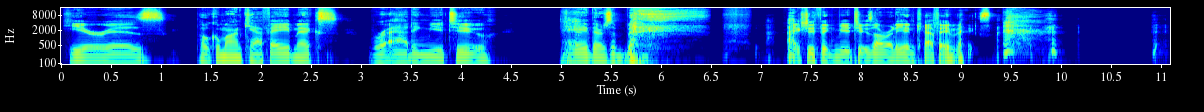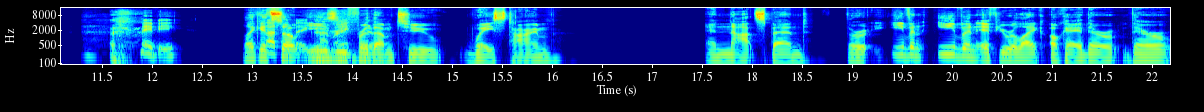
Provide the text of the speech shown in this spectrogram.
Here is Pokemon Cafe Mix. We're adding Mewtwo. Hey, there's a. I actually think Mewtwo's already in Cafe Mix. Maybe. Like it's That's so easy memory. for Yeah. them to waste time and not spend thir- even even if you were like, okay, they're they're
